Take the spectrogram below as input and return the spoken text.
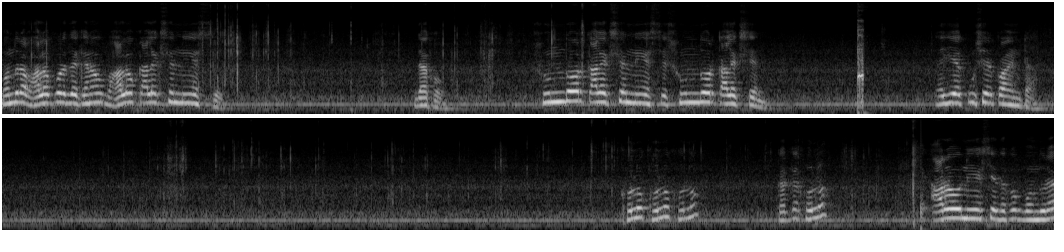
বন্ধুরা ভালো করে দেখে নাও, ভালো কালেকশন নিয়ে এসছে। দেখো, সুন্দর কালেকশন নিয়ে এসছে, সুন্দর কালেকশন এই যে একুশের কয়েনটা খোলো খোলো খোলো। কাকা, খোলো। আরও নিয়ে এসছে, দেখো বন্ধুরা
